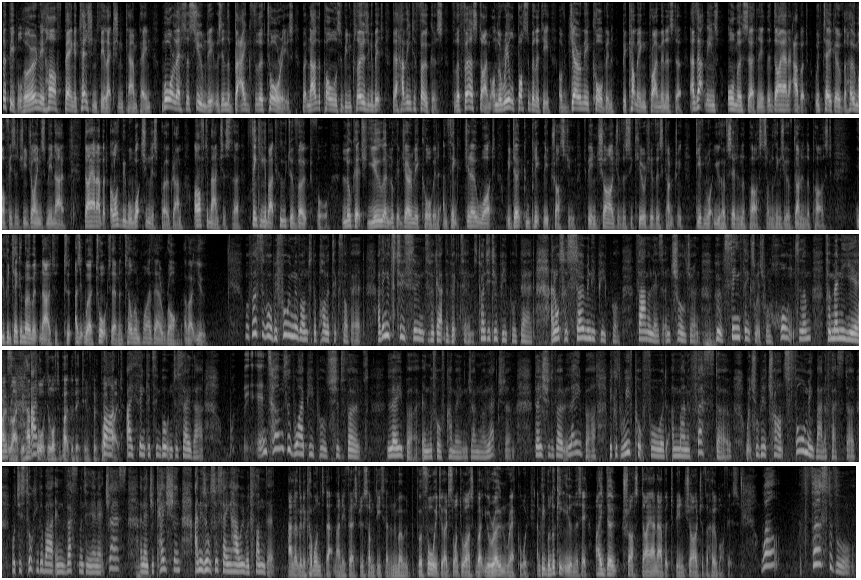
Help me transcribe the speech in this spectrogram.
of people who are only half paying attention to the election campaign more or less assumed it was in the bag for the Tories. But now the polls have been closing a bit, they're having to focus for the first time on the real possibility of Jeremy Corbyn becoming Prime Minister. And that means almost certainly that Diane Abbott would take over the Home Office, and she joins me now. Diane Abbott, a lot of people watching this programme after Manchester thinking about who to vote for look at you and look at Jeremy Corbyn and think, do you know what? We don't completely trust you to be in charge of the security of this country, given what you have said in the past, some of the things you have done in the past. You can take a moment now to, to as it were, talk to them and tell them why they're wrong about you. Well, first of all, before we move on to the politics of it, I think it's too soon to forget the victims 22 people dead, and also so many people, families and children, mm. who have seen things which will haunt them for many years. Quite right. We have and, talked a lot about the victims, but quite but right. I think it's important to say that. In terms of why people should vote, Labour in the forthcoming general election. They should vote Labour because we've put forward a manifesto which will be a transforming manifesto which is talking about investment in the NHS and education and is also saying how we would fund it. And I'm going to come on to that manifesto in some detail in a moment. But before we do, I just want to ask about your own record. And people looking at you and they say, I don't trust Diane Abbott to be in charge of the Home Office. Well, first of all,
